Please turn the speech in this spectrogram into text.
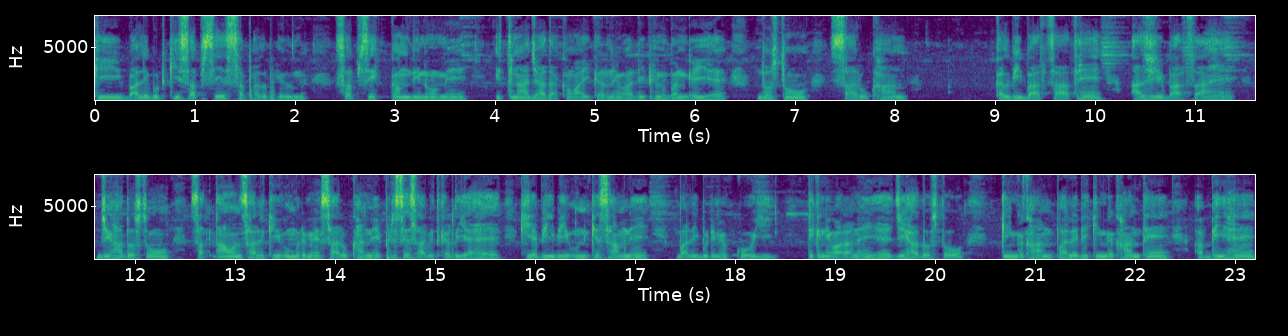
की बॉलीवुड की सबसे सफल फ़िल्म सबसे कम दिनों में इतना ज़्यादा कमाई करने वाली फ़िल्म बन गई है। दोस्तों, शाहरुख खान कल भी बादशाह हैं आज भी बादशाह हैं। जी हाँ दोस्तों, सत्तावन साल की उम्र में शाहरुख खान ने फिर से साबित कर दिया है कि अभी भी उनके सामने बॉलीवुड में कोई टिकने वाला नहीं है। जी हाँ दोस्तों, किंग खान पहले भी किंग खान थे, अब भी हैं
